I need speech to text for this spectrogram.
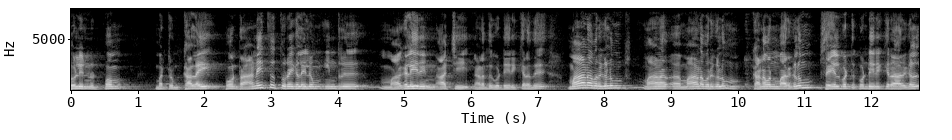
தொழில்நுட்பம் மற்றும் கலை போன்ற அனைத்து துறைகளிலும் இன்று மகளிரின் ஆட்சி நடந்து கொண்டிருக்கிறது. மாணவர்களும் மாண மாணவர்களும் கணவன்மார்களும் செயல்பட்டு கொண்டிருக்கிறார்கள்.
